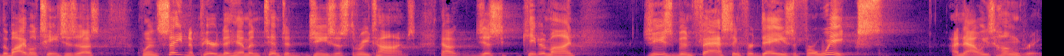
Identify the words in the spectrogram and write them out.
the Bible teaches us when Satan appeared to him and tempted Jesus three times. Now, just keep in mind, Jesus has been fasting for days, for weeks, and now he's hungry.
